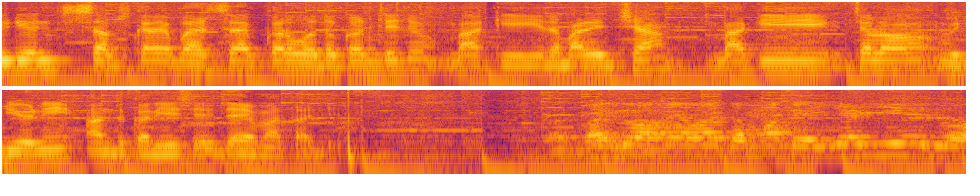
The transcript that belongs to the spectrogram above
વીડિયો સબસ્ક્રાઈબ સબસ્ક્રાઈબ કરવો તો કરી દેજો. બાકી તમારી ઈચ્છા. બાકી ચલો વિડીયોની અંત કરીએ છીએ. જય માતાજી. ભાઈ જો અમે હવે જમવા બેસી જઈએ જો.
